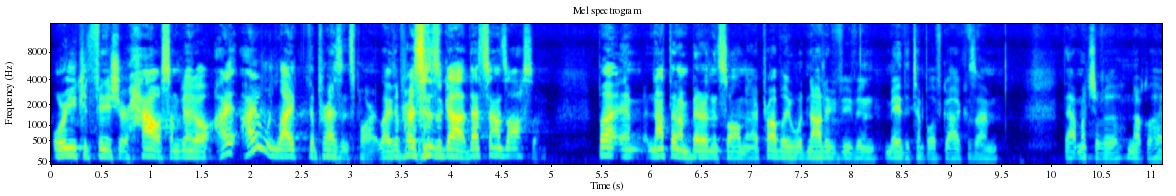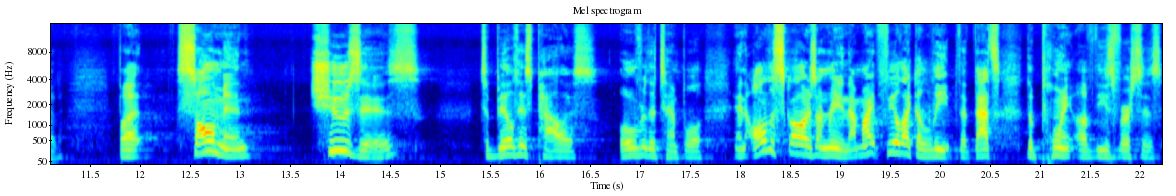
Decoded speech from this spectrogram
or you could finish your house, I'm going to go, I, I would like the presence part, like the presence of God. That sounds awesome. But not that I'm better than Solomon. I probably would not have even made the temple of God because I'm that much of a knucklehead. But Solomon chooses to build his palace over the temple. And all the scholars I'm reading, that might feel like a leap, that that's the point of these verses.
